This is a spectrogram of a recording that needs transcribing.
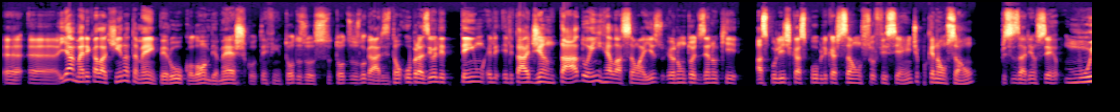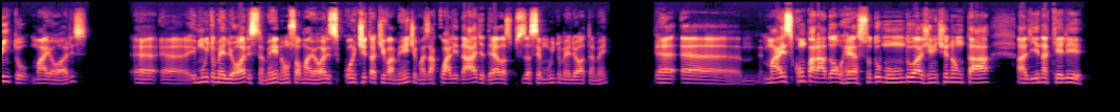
É, é, e a América Latina também, Peru, Colômbia, México, enfim, todos os, todos os lugares. Então, o Brasil ele tem um, ele está adiantado em relação a isso. Eu não estou dizendo que as políticas públicas são suficientes, porque não são. Precisariam ser muito maiores é, é, e muito melhores também, não só maiores quantitativamente, mas a qualidade delas precisa ser muito melhor também. É, é, mas comparado ao resto do mundo, a gente não está ali naquele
